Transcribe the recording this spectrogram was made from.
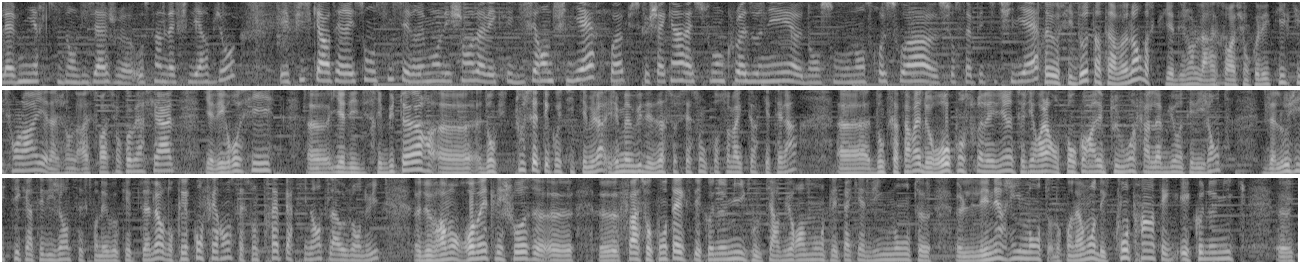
l'avenir qu'ils envisagent au sein de la filière bio. Et puis ce qui est intéressant aussi, c'est vraiment l'échange avec les différentes filières, quoi, puisque chacun reste souvent cloisonné euh, dans son entre-soi euh, sur sa petite filière. Il y a aussi d'autres intervenants, parce qu'il y a des gens de la restauration collective qui sont là, il y a des gens de la restauration commerciale, il y a des grossistes, euh, il y a des distributeurs. donc tout cet écosystème-là, j'ai même vu des associations de consommateurs qui étaient là. donc ça permet de reconstruire les liens et de se dire, voilà, on peut encore aller plus loin, faire de la bio intelligente, de la logistique intelligente, c'est ce qu'on évoquait tout à l'heure. Donc les conférences, elles sont très pertinentes là aujourd'hui euh, de vraiment remettre les choses euh, euh, face au contexte économique où le carburant monte, les packaging montent, l'énergie monte. Donc on a vraiment des contraintes économiques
